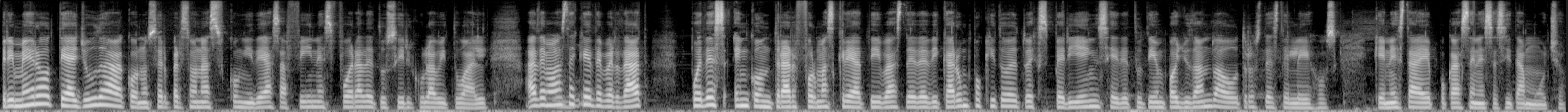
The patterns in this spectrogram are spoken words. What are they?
Primero, te ayuda a conocer personas con ideas afines fuera de tu círculo habitual, además de que de verdad puedes encontrar formas creativas de dedicar un poquito de tu experiencia y de tu tiempo ayudando a otros desde lejos, que en esta época se necesita mucho.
